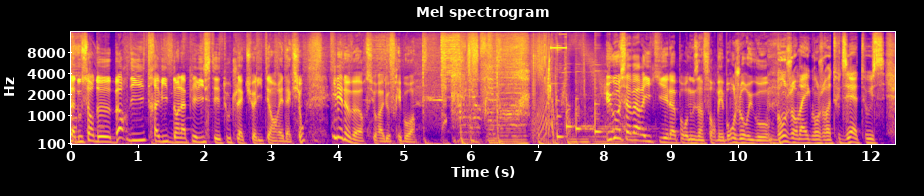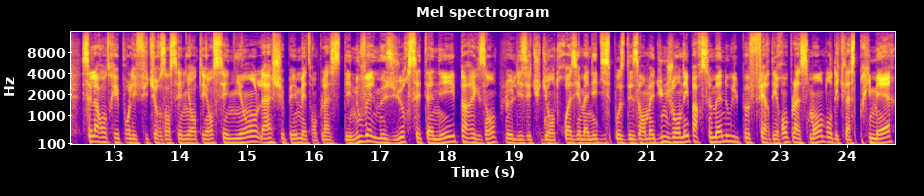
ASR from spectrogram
La douceur de Birdie, très vite dans la playlist et toute l'actualité en rédaction. Il est 9h sur Radio Fribourg. Hugo Savary qui est là pour nous informer. Bonjour Hugo. Bonjour Mike, bonjour à toutes et à tous. C'est la rentrée pour les futures enseignantes et enseignants. La HEP met en place des nouvelles mesures cette année. Par exemple, les étudiants en troisième année disposent désormais d'une journée par semaine où ils peuvent faire des remplacements dans des classes primaires.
